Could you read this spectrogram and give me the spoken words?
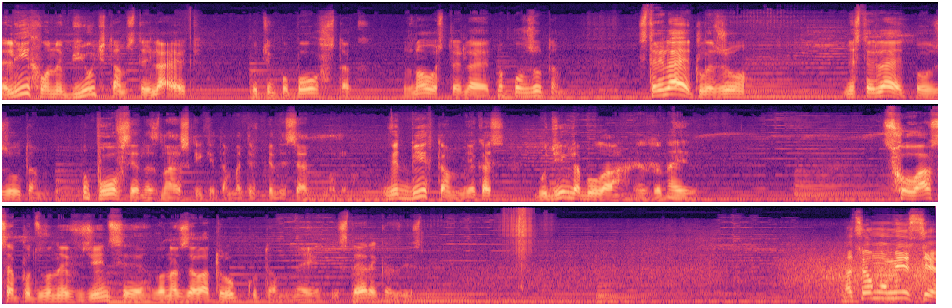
Ліг, вони б'ють, там, стріляють, потім поповз, так, знову стріляють, ну повзу там. Стріляють, лежу. Не стріляють, повзу там. Ну, повз, я не знаю скільки, там, метрів 50 може. Відбіг там, якась будівля була, я за нею сховався, подзвонив жінці, вона взяла трубку, там, в неї істерика, звісно. На цьому місці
